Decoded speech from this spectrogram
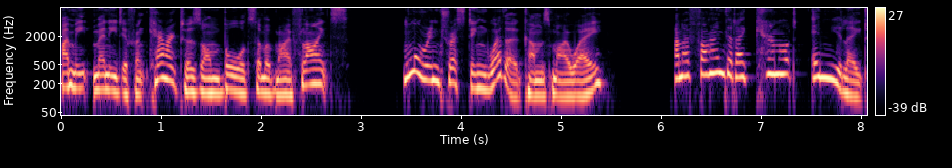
I meet many different characters on board some of my flights. More interesting weather comes my way. And I find that I cannot emulate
